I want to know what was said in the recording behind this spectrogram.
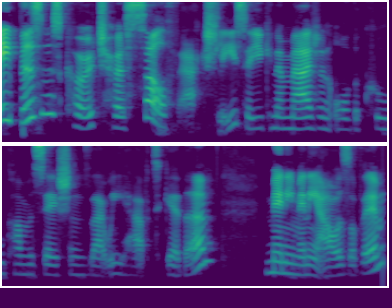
a business coach herself, actually. So you can imagine all the cool conversations that we have together, many, many hours of them.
